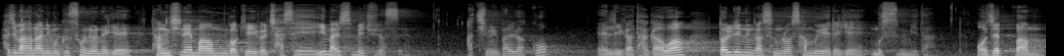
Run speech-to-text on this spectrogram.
하지만 하나님은 그 소년에게 당신의 마음과 계획을 자세히 말씀해 주셨어요. 아침이 밝았고 엘리가 다가와 떨리는 가슴으로 사무엘에게 묻습니다. 어젯밤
